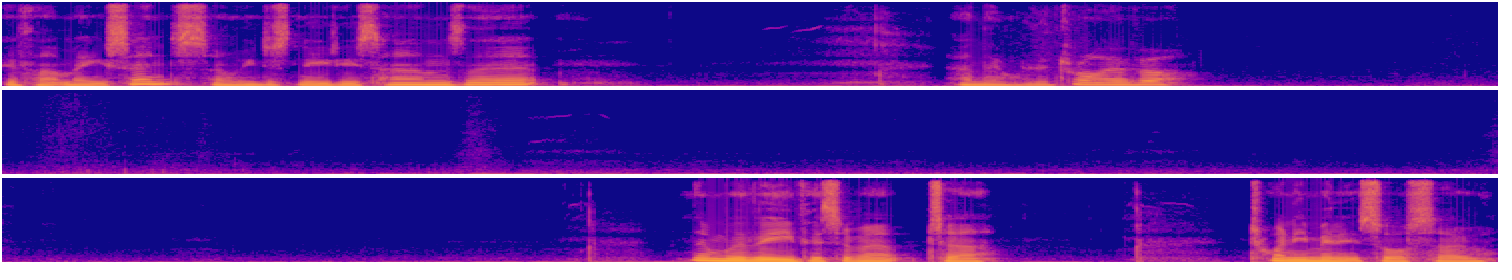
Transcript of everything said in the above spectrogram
if that makes sense. So we just need his hands there. And then with the driver, Then we'll leave this about uh, 20 minutes or so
